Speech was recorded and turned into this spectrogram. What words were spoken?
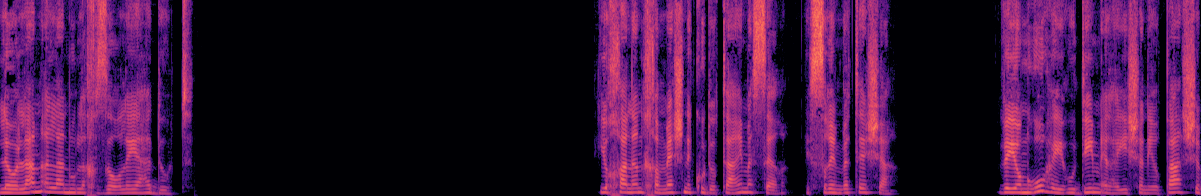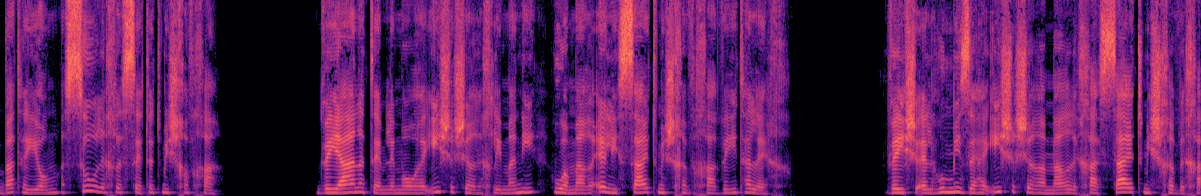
לעולם עלינו לחזור ליהדות. יוחנן 5.2-29 ויאמרו היהודים אל האיש הנרפא שבת היום אסור לך לשאת את משכבך. ויען אתם לאמור האיש אשר החלימני, הוא אמר אלי שא את משכבך והתהלך. וישאלהו מי זה האיש אשר אמר לך שא את משכבך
